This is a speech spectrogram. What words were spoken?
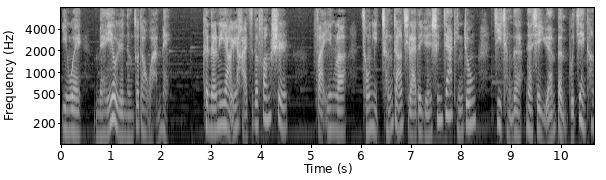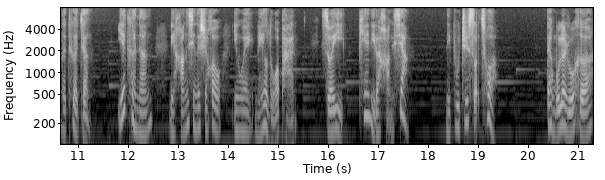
因为没有人能做到完美。可能你养育孩子的方式反映了从你成长起来的原生家庭中继承的那些原本不健康的特征，也可能你航行的时候因为没有罗盘，所以偏离了航向。你不知所措，但无论如何，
